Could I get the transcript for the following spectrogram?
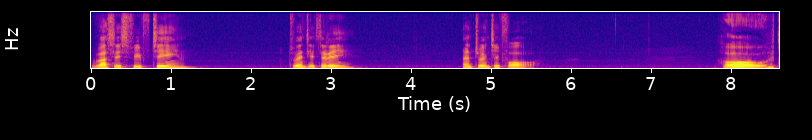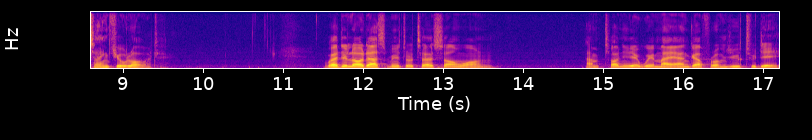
verses 15, 23, and 24. Oh, thank you, Lord. Where the Lord asked me to tell someone, I'm turning away my anger from you today.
